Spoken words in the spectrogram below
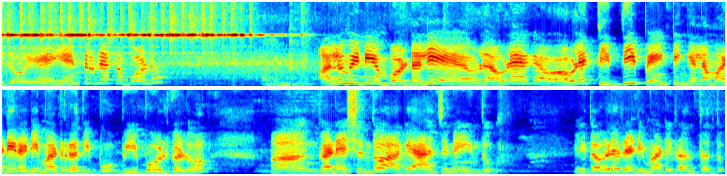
ಇದು ಏಂತ್ರದ ಯಾಕ ಬೋರ್ಡು? ಅಲ್ಯೂಮಿನಿಯಂ ಬೋರ್ಡಲ್ಲಿ ಅವಳೆ ಅವಳೆ ಅವಳೆ ತಿದ್ದಿ ಪೇಂಟಿಂಗ್ ಎಲ್ಲ ಮಾಡಿ ರೆಡಿ ಮಾಡಿರೋದು ಈ ಬೋ, ಈ ಬೋರ್ಡ್ಗಳು. ಗಣೇಶಂದು ಹಾಗೆ ಆಂಜನೇಯಂದು. ಇದು ಅವಳೆ ರೆಡಿ ಮಾಡಿರೋ ಅಂಥದ್ದು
